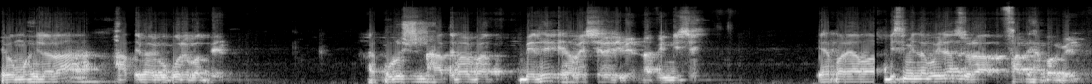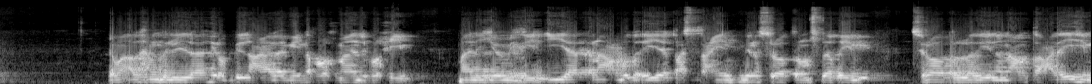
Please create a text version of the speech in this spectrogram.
এবং মহিলারা হাত এভাবে উপরে বাঁধবেন। আর পুরুষ হাত এভাবে বেঁধে এভাবে ছেড়ে দিবেন নিচে। এরপরে আবার বিসমিল্লাহ বইলা সূরা ফাতিহা পড়বেন। এবং আলহামদুলিল্লাহ রব্বিল আলামিন আর রহমানির রহিম। মালিক ইয়াকা না'বুদু ওয়া ইয়াকা নাস্তাঈন। মুস্তাকিম। সিরাতাল লাযীনা আন'আমতা আলাইহিম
